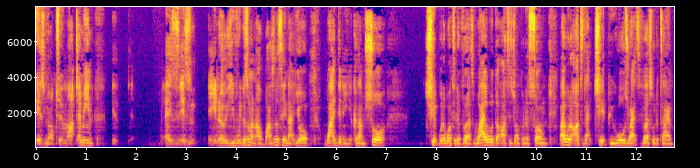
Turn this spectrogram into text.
it's not too much. I mean, it, it's, it's you know he doesn't want out. But I was just saying that yo, why didn't he? Because I'm sure Chip would have wanted a verse. Why would the artist jump on a song? Why would an artist like Chip, who always writes verse all the time,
